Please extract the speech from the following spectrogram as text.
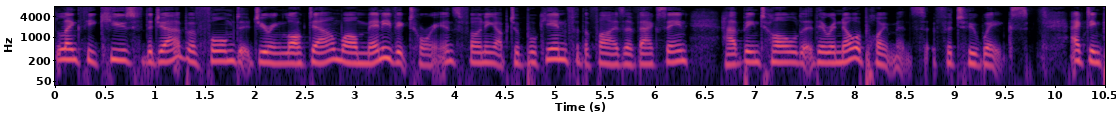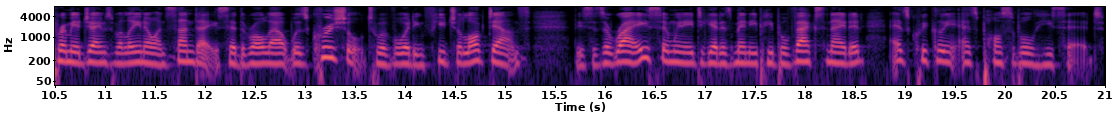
The lengthy queues for the jab have formed during lockdown, while many Victorians phoning up to book in for the Pfizer vaccine have been told there are no appointments for two weeks. Acting Premier James Merlino on Sunday said the rollout was crucial to avoiding future lockdowns. This is a race, and we need to get as many people vaccinated as quickly as possible, he said.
